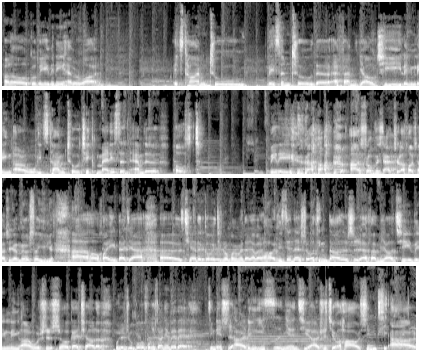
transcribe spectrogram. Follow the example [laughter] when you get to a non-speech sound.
Hello, good evening, everyone. It's time to listen to the FM 幺七零零二五. It's time to take medicine. I'm the host. Billy，[laughs] 啊，说不下去了，好长时间没有说英语啊！好，欢迎大家，呃，亲爱的各位听众朋友们，大家晚上好！您现在收听到的是 FM 幺七零零二五，是时候该吃药了。我是主播福克少年贝贝，今天是二零一四年七月二十九号，星期二。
